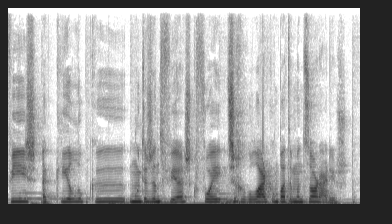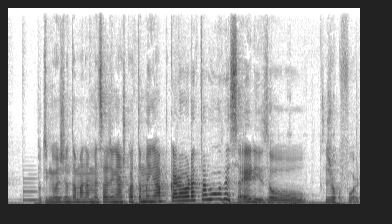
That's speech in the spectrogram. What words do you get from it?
fiz aquilo que muita gente fez, que foi desregular completamente os horários. Eu tinha a gente a mandar mensagem às quatro da manhã porque era a hora que estavam a ver séries ou seja o que for.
